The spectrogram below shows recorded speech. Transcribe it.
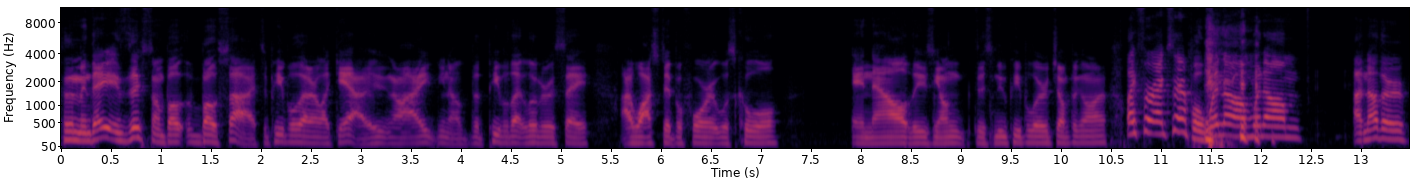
Cause I mean, they exist on both both sides. The people that are like, yeah, you know, I, you know, the people that literally say, I watched it before it was cool, and now these young, these new people are jumping on. Like for example, when um when um another,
